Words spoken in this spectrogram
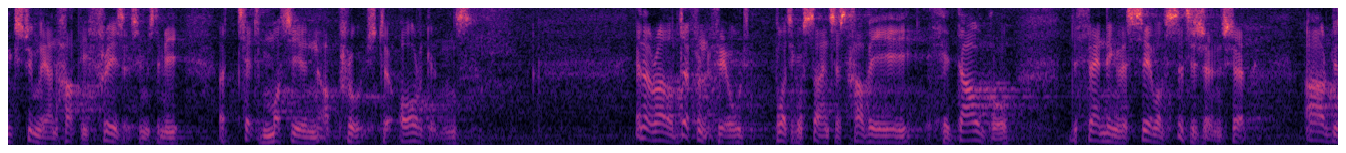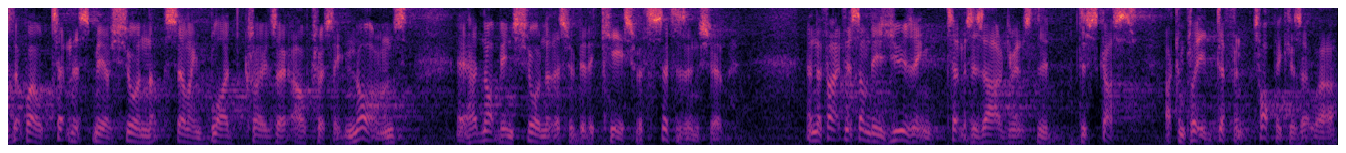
extremely unhappy phrase, it seems to me, a Titmussian approach to organs. In a rather different field, political scientist Javi Hidalgo, defending the sale of citizenship, argues that while Titmuss may have shown that selling blood crowds out altruistic norms, it had not been shown that this would be the case with citizenship. And the fact that somebody is using Titmuss's arguments to discuss a completely different topic, as it were,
